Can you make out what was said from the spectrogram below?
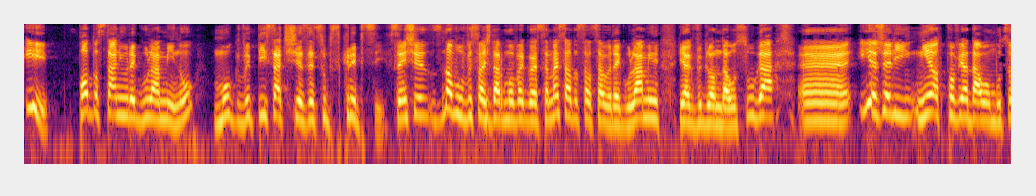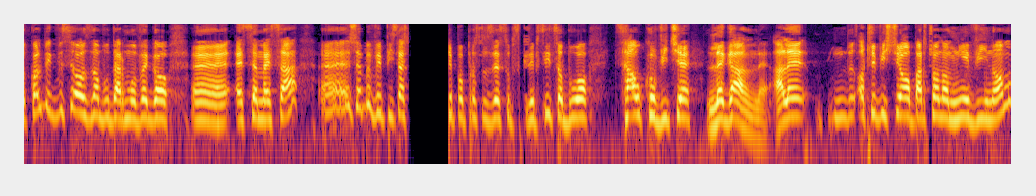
I po dostaniu regulaminu mógł wypisać się ze subskrypcji. W sensie znowu wysłać darmowego SMS-a, dostał cały regulamin, jak wygląda usługa. E, I jeżeli nie odpowiadało mu cokolwiek, wysyłał znowu darmowego e, SMS-a, e, żeby wypisać się po prostu ze subskrypcji, co było całkowicie legalne. Ale mm, oczywiście obarczono mnie winą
